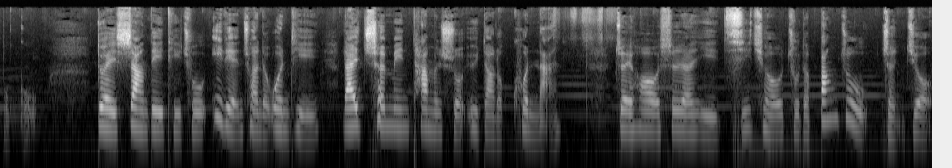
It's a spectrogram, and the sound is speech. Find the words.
不顾？对上帝提出一连串的问题，来陈明他们所遇到的困难。最后，诗人以祈求主的帮助拯救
